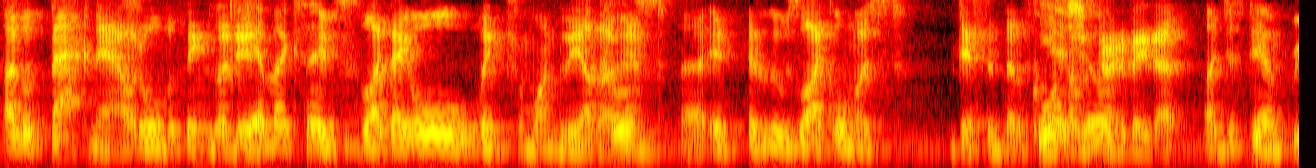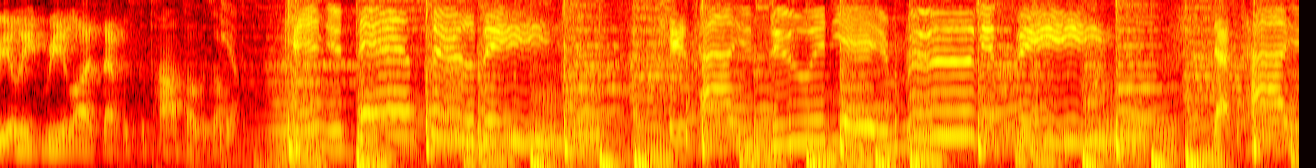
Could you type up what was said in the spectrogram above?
I look back now at all the things I did, Yeah, it makes sense. It's like they all linked from one to the other, and uh, it, it was like almost destined that of course Yeah, I was sure. going to be that. I just didn't Yeah. really realize that was the path I was on. Yeah. Can you dance to the beat? Here's how you do it, yeah, you move your feet. That's how you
